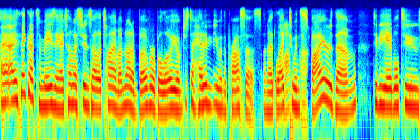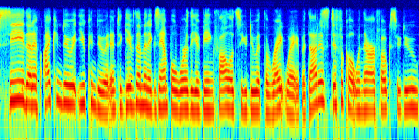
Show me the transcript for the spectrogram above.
I, I think that's amazing. I tell my students all the time, I'm not above or below you. I'm just ahead of you in the process. And I'd like to ah. inspire them to be able to see that if I can do it, you can do it, and to give them an example worthy of being followed so you do it the right way. But that is difficult when there are folks who do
